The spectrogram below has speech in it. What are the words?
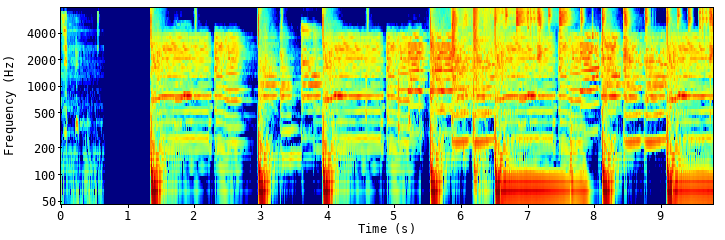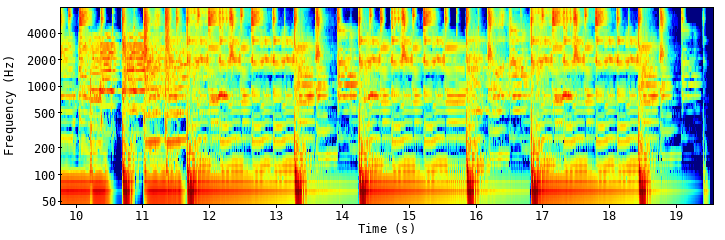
dude.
